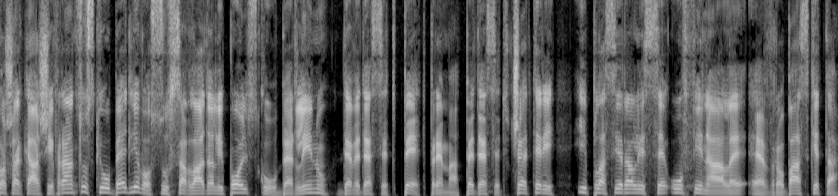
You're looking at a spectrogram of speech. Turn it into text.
Košarkaši Francuske ubedljivo su savladali Poljsku u Berlinu 95 prema 54 i plasirali se u finale Eurobasketa.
